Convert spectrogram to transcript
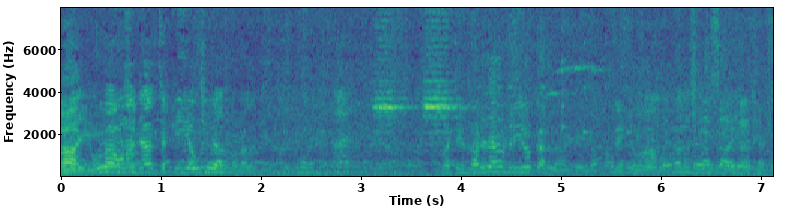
ਹਾਂ ਜੀ। ਉਹ ਹੁਣ ਜਦ ਚੱਕੀ ਜਾਊਗੀ ਜਦ ਪਤਾ ਲੱਗੇਗਾ ਫਟੇ ਖੜ ਜਾ ਫਰੀ ਉਹ ਕਰ ਦਾਂਗੇ। ਬਸ ਆ ਜਾ ਛੱਡ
